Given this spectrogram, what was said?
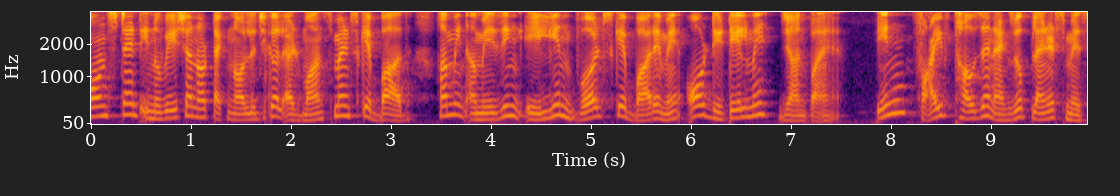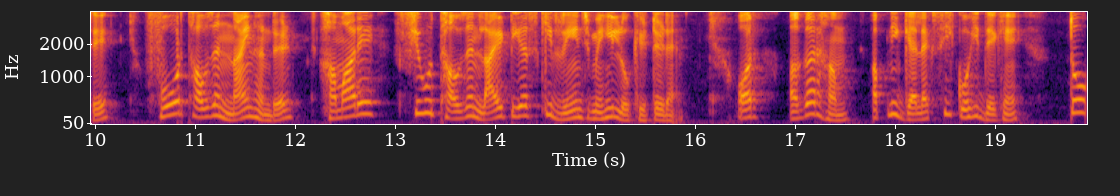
कांस्टेंट इनोवेशन और टेक्नोलॉजिकल एडवांसमेंट्स के बाद हम इन अमेजिंग एलियन वर्ल्ड्स के बारे में और डिटेल में जान पाए हैं। इन 5000 एक्जो में से 4900 हमारे फ्यू थाउज़ेंड लाइट ईयर्स की रेंज में ही लोकेटेड हैं। और अगर हम अपनी गैलेक्सी को ही देखें तो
